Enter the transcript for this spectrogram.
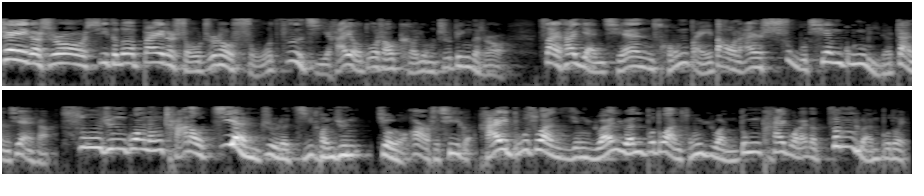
这个时候，希特勒掰着手指头数自己还有多少可用之兵的时候，在他眼前从北到南数千公里的战线上，苏军光能查到建制的集团军就有二十七个，还不算已经源源不断从远东开过来的增援部队。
